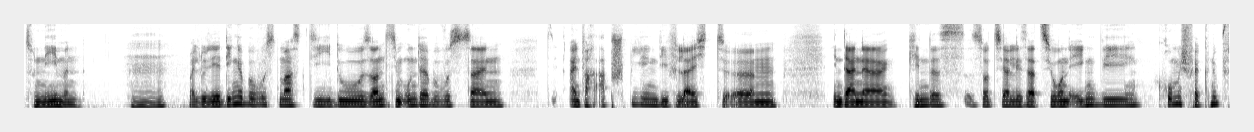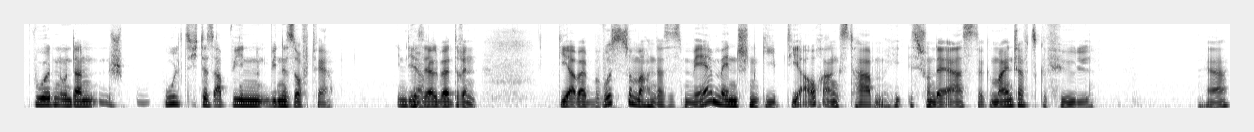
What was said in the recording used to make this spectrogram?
zu nehmen. Mhm. Weil du dir Dinge bewusst machst, die du sonst im Unterbewusstsein einfach abspielen, die vielleicht ähm, in deiner Kindessozialisation irgendwie komisch verknüpft wurden und dann spult sich das ab wie, ein, wie eine Software in dir ja. selber drin. Die aber bewusst zu machen, dass es mehr Menschen gibt, die auch Angst haben, ist schon der erste. Gemeinschaftsgefühl. Ja.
